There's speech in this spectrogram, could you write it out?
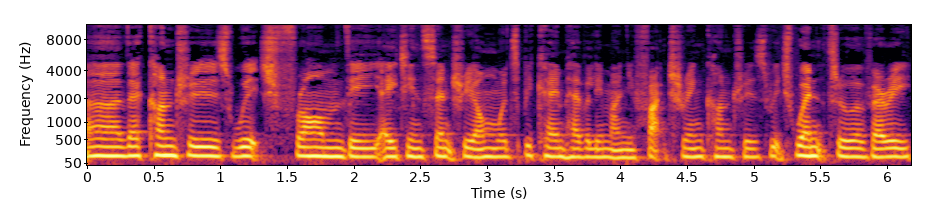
Uh, they're countries which, from the 18th century onwards, became heavily manufacturing countries, which went through a very,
